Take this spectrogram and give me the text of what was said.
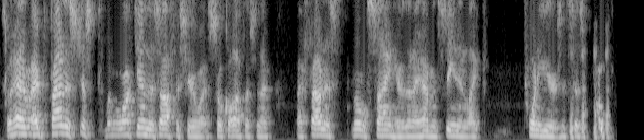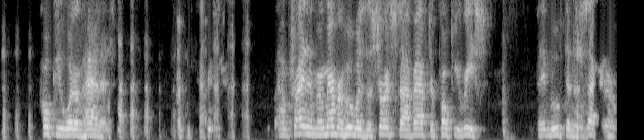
So I had I found this just when we walked into this office here, so-called office, and I I found this little sign here that I haven't seen in like 20 years. It says Pokey would have had it. I'm trying to remember who was the shortstop after Pokey Reese. They moved to the second or,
